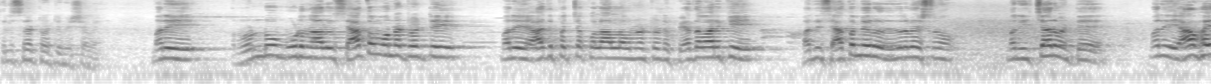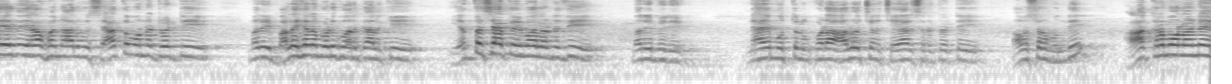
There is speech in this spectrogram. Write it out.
తెలిసినటువంటి విషయమే. మరి రెండు మూడు నాలుగు శాతం ఉన్నటువంటి మరి ఆధిపత్య కులాల్లో ఉన్నటువంటి పేదవారికి పది శాతం మీరు రిజర్వేషన్ మరి ఇచ్చారు అంటే మరి యాభై ఐదు యాభై నాలుగు శాతం ఉన్నటువంటి మరి బలహీన బడుగు వర్గాలకి ఎంత శాతం ఇవ్వాలన్నది మరి మీరు న్యాయమూర్తులు కూడా ఆలోచన చేయాల్సినటువంటి అవసరం ఉంది. ఆ క్రమంలోనే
